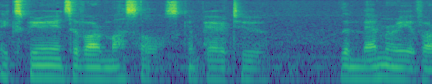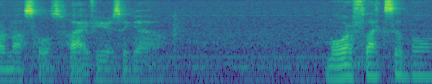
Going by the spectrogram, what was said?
experience of our muscles compared to the memory of our muscles five years ago? More flexible,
